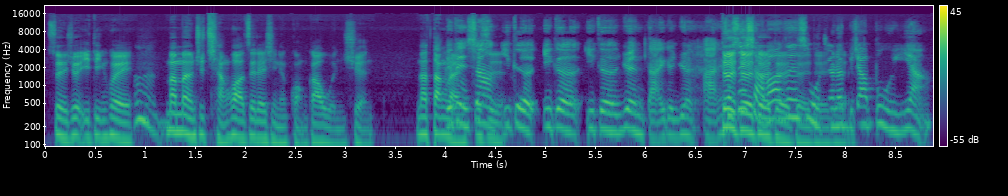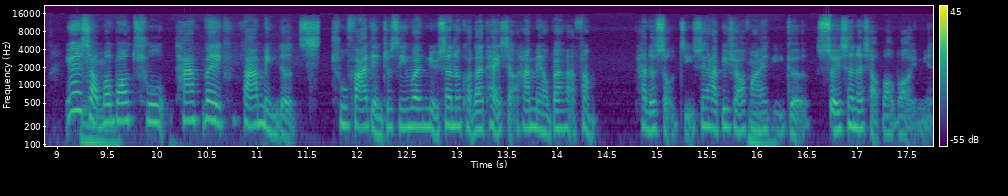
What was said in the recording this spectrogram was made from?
所以就一定会慢慢的去强化这类型的广告文宣。那当然有点像一个一个一个愿打一个愿挨。可是小包包这件事，我觉得比较不一样，因为小包包出它被发明的出发点，就是因为女生的口袋太小，她没有办法放她的手机，所以她必须要放在一个随身的小包包里面。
